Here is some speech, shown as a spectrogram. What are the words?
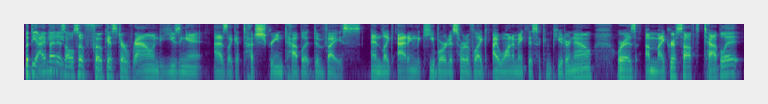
But the iPad is also focused around using it as like a touchscreen tablet device. And like adding the keyboard is sort of like, I want to make this a computer now. Whereas a Microsoft tablet,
